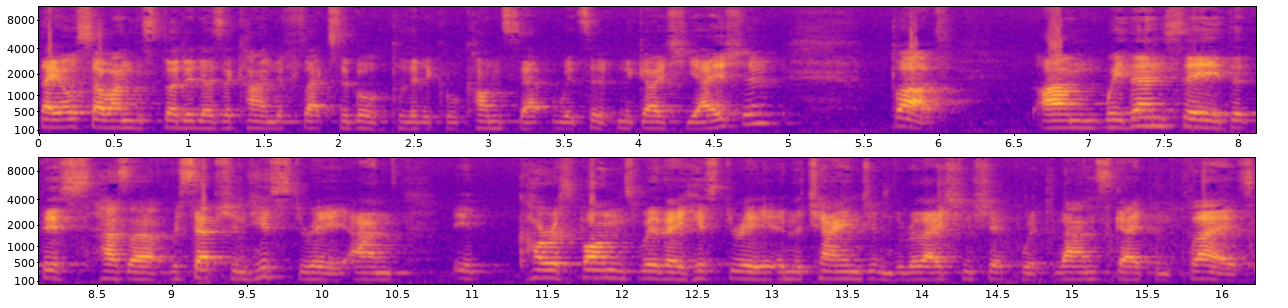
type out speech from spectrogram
They also understood it as a kind of flexible political concept with sort of negotiation. But um, we then see that this has a reception history and it corresponds with a history in the change in the relationship with landscape and place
